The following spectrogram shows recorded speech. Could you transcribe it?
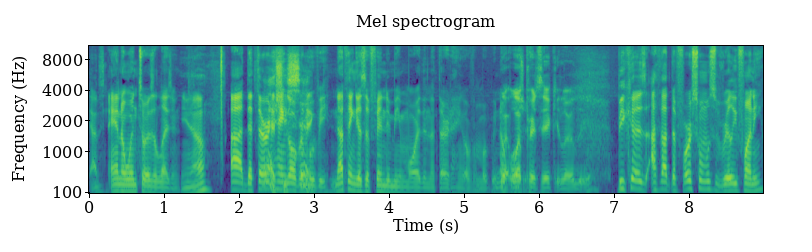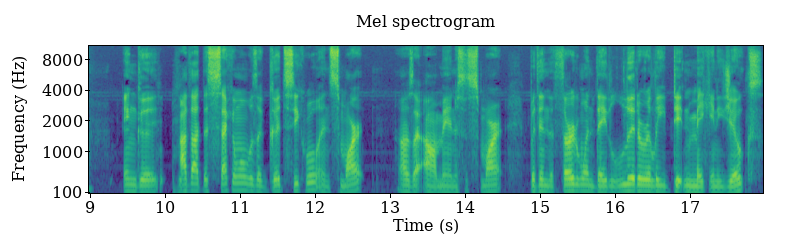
I've, Anna Wintour is a legend. you know, Uh, the third Yeah, Hangover movie. Nothing has offended me more than the third Hangover movie. No what, what particularly? because I thought the first one was really funny and good. I thought the second one was a good sequel and smart. I was like, oh man, this is smart. But then the third one, they literally didn't make any jokes.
